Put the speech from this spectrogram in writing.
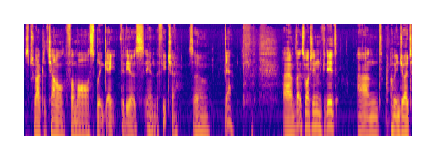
subscribe to the channel for more Splitgate videos in the future. So, yeah. Um, thanks for watching if you did, and I hope you enjoyed.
